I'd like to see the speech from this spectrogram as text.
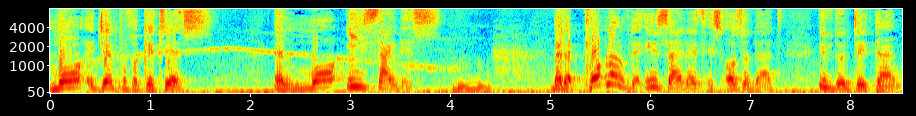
more agent provocateurs, and more insiders. Mm-hmm. But the problem with the insiders is also that if you don't take time,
